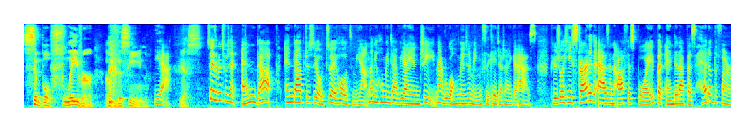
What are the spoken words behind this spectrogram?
simple flavor of the scene. Yeah。Yes. 所以这边出现 end up，end up 就是有最后怎么样？那你后面加 v i n g，那如果后面是名词，可以加上一个 as。比如说，He started as an office boy but ended up as head of the firm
